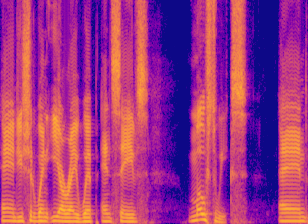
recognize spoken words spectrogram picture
and you should win ERA, whip, and saves most weeks. And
